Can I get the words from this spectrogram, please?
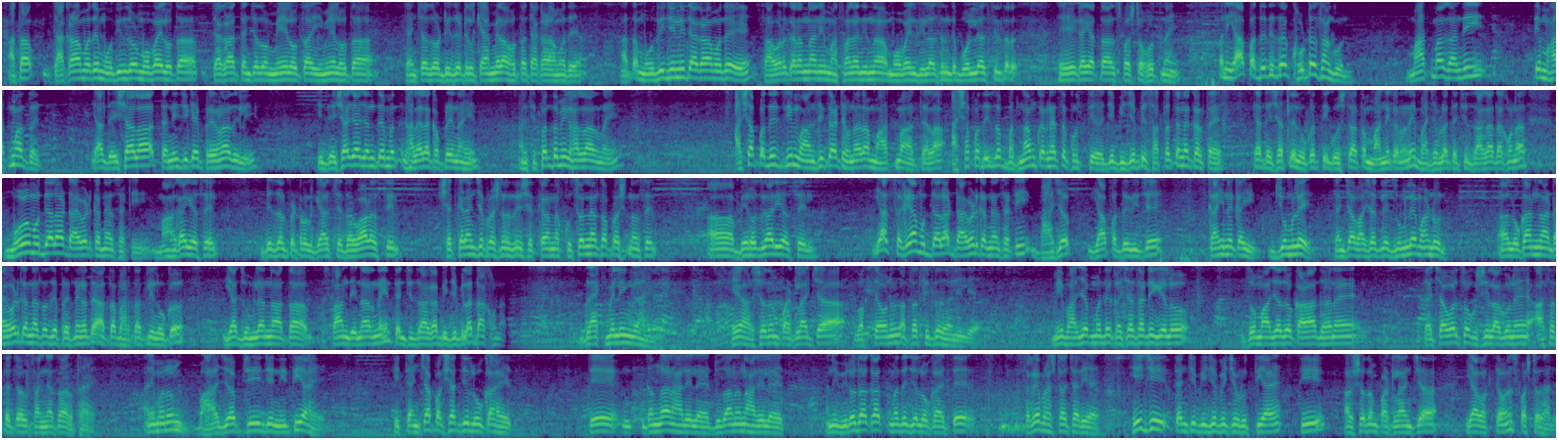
आता त्या काळामध्ये मोदींजवळ मोबाईल होता. त्या काळात त्यांच्याजवळ मेल होता ईमेल होता. त्यांच्याजवळ डिजिटल कॅमेरा होता त्या काळामध्ये. आता मोदीजींनी त्या काळामध्ये सावरकरांना आणि महात्मा गांधींना मोबाईल दिला असेल ते बोलले असतील तर हे काही आता स्पष्ट होत नाही. पण या पद्धतीचं खोटं सांगून महात्मा गांधी ते महात्माच आहेत. या देशाला त्यांनी जी काही प्रेरणा दिली की देशाच्या जनतेमध्ये घालायला कपडे नाहीत आणि तिथपर्यंत मी घालणार नाही. अशा पद्धतीची मानसिकता ठेवणारा महात्मा त्याला अशा पद्धतीचं बदनाम करण्याचं कृत्य जे बी जे पी सातत्यानं करत आहे या देशातले लोक ती गोष्ट आता मान्य करणार नाही. भाजपला त्याची जागा दाखवणार. मूळ मुद्द्याला डायवर्ट करण्यासाठी महागाई असेल डिझेल पेट्रोल गॅसचे दरवाढ असतील शेतकऱ्यांचे प्रश्न असतील शेतकऱ्यांना कुचलण्याचा प्रश्न असेल बेरोजगारी असेल या सगळ्या मुद्द्याला डायवर्ट करण्यासाठी भाजप या पद्धतीचे काही ना काही जुमले त्यांच्या भाषेतले जुमले मांडून लोकांना डायव्हर्ट करण्याचा जे प्रयत्न करते आता भारतातली लोक या जुमल्यांना आता स्थान देणार नाही त्यांची जागा बी जे पीला दाखवणार. ब्लॅकमेलिंग आहे. हे हर्षवर्धन पाटलाच्या वक्त्यावरून आता सिद्ध झालेली आहे. मी भाजपमध्ये कशासाठी गेलो? जो माझा जो काळा धन आहे त्याच्यावर चौकशी लागू नये असा त्याच्या सांगण्याचा अर्थ आहे. आणि म्हणून भाजपची जी नीती आहे की त्यांच्या पक्षात जे लोक आहेत ते गंगा नहालेले आहेत दुधानं नहालेले आहेत आणि विरोधकांमध्ये जे लोक आहेत ते सगळे भ्रष्टाचारी आहे ही जी त्यांची बी जे पीची वृत्ती आहे ती हर्षोदम पाटलांच्या या वक्त्यावरून स्पष्ट झाली.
